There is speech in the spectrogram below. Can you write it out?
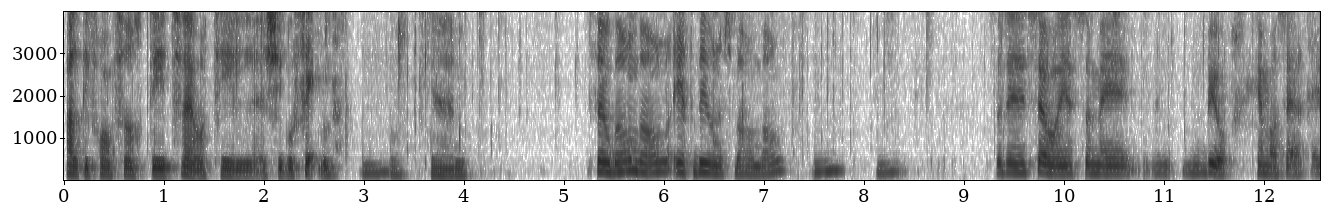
Allt ifrån 42 till 25. Och, eh, två barnbarn, ett bonusbarnbarn. Så det är Zoe som är, bor hemma hos er Zoe-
